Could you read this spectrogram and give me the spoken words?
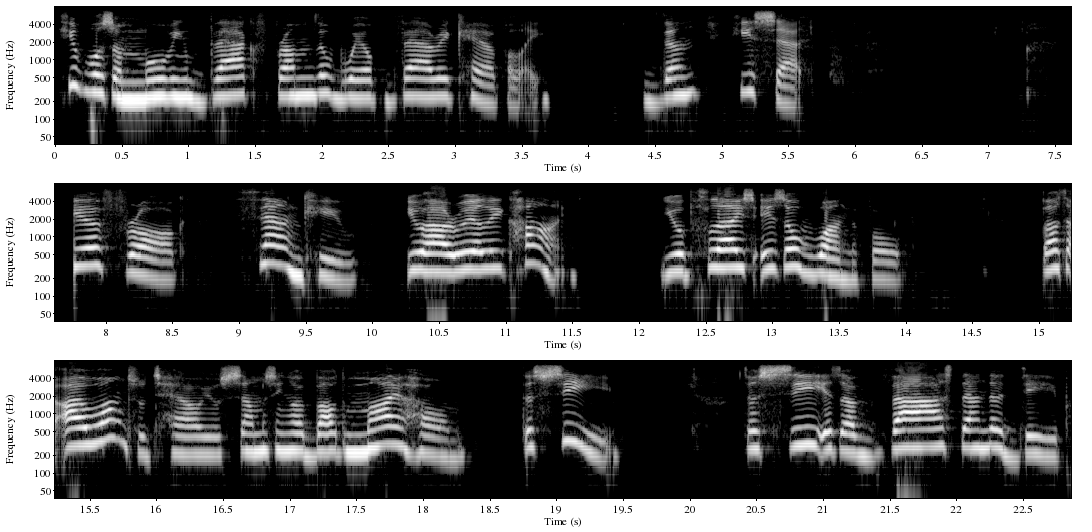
he was moving back from the well very carefully. Then he said, "Dear Frog, thank you. You are really kind. Your place is wonderful. But I want to tell you something about my home, the sea. The sea is vast and deep.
